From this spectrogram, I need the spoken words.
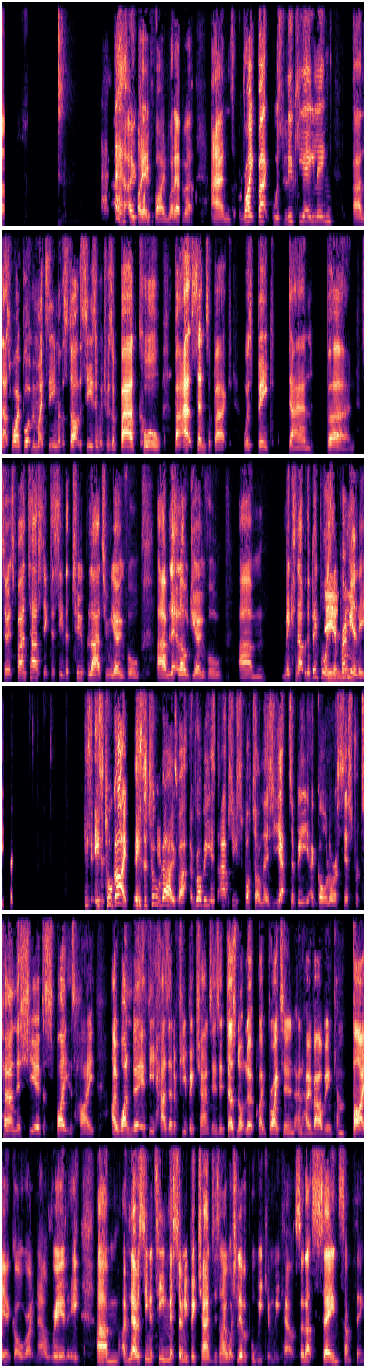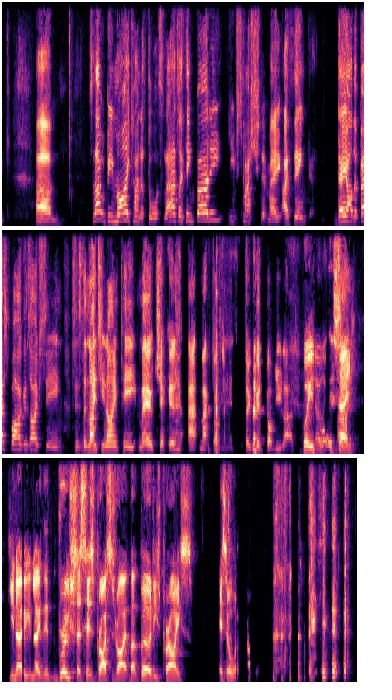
okay, Okay. fine, whatever. And right back was Lukey Ayling, and that's why I brought him in my team at the start of the season, which was a bad call. But at centre back was Big Dan Burn. So it's fantastic to see the two lads from Yeovil, um, little old Yeovil, um, mixing up with the big boys in the. Premier League. He's, he's a tall guy. He's a tall Yeah, guy, but Robbie is absolutely spot on. There's yet to be a goal or assist return this year, despite his height. I wonder if he has had a few big chances. It does not look like Brighton and Hove Albion can buy a goal right now, really. Um, I've never seen a team miss so many big chances, and I watch Liverpool week in, week out. So that's saying something. Um, so that would be my kind of thoughts, lads. I think, Birdie, you've smashed it, mate. I think they are the best bargains I've seen since the 99p Mayo chicken at McDonald's. so good job, you lad. Well, you know what they say. you know, you know. The, Bruce says his price is right, but Birdie's price, it's always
